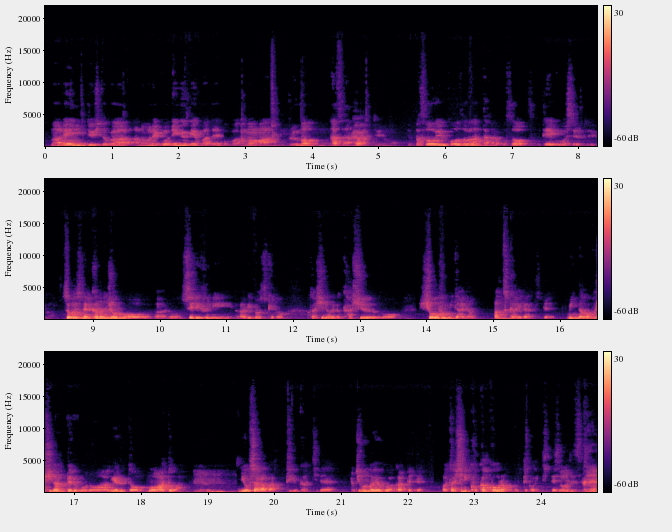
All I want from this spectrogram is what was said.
まあ、レーニーっていう人があのレコーディング現場でわがままに振る舞うのもなぜなのかっていうのも、やっぱそういう構造があったからこそ抵抗してるというか。そうですね。彼女もあのセリフにありますけど私のような歌手も娼婦みたいな扱いだってみんなが欲しがってるものをあげるともうあとはうん。よさらばっていう感じで自分がよく分かってて私にコカ・コーラを持ってこいって言ってそうですね。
